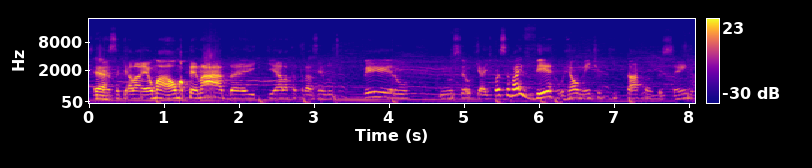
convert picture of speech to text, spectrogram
Você É. pensa que ela é uma alma penada e que ela tá trazendo desespero e não sei o que. Aí depois você vai ver realmente o que tá acontecendo.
